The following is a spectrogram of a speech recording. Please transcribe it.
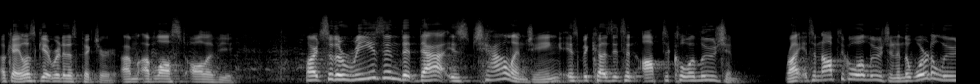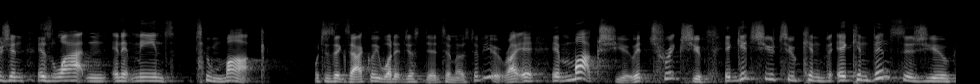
Okay, let's get rid of this picture. i have lost all of you. All right, so the reason that that is challenging is because it's an optical illusion, right? It's an optical illusion. And the word illusion is Latin and it means to mock, which is exactly what it just did to most of you, right? It, it mocks you, it tricks you, it gets you to, conv- it convinces you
